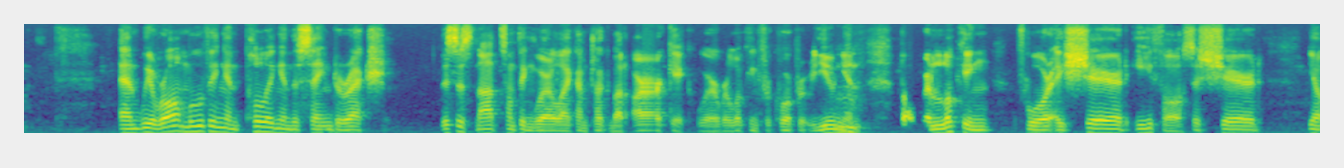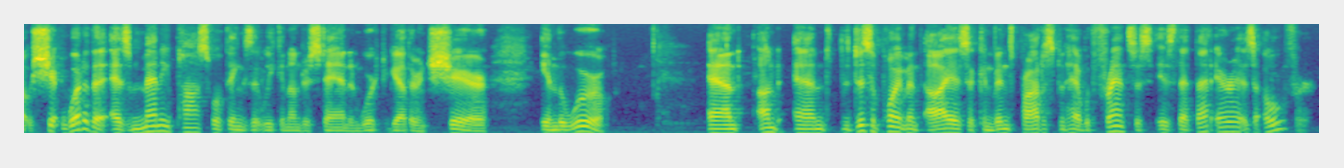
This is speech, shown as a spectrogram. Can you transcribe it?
and we were all moving and pulling in the same direction. This is not something where, like I'm talking about ARCIC, where we're looking for corporate reunion, mm. but we're looking for a shared ethos, a shared you know, sh- what are the as many possible things that we can understand and work together and share in the world. And and the disappointment I, as a convinced Protestant, have with Francis is that that era is over,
